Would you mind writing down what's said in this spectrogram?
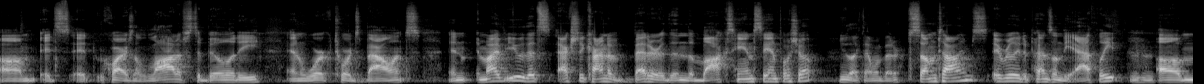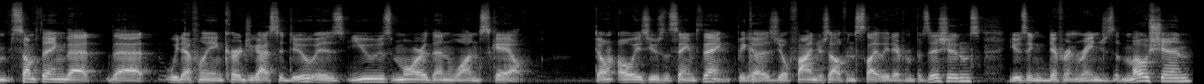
Um, it's it requires a lot of stability and work towards balance. And in my view, that's actually kind of better than the box handstand push up. You like that one better? Sometimes it really depends on the athlete. Mm-hmm. Um, something that that we definitely encourage you guys to do is use more than one scale. Don't always use the same thing because yeah. you'll find yourself in slightly different positions, using different ranges of motion,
